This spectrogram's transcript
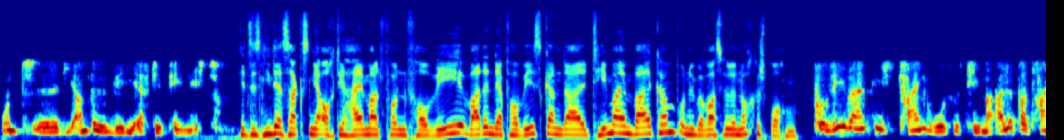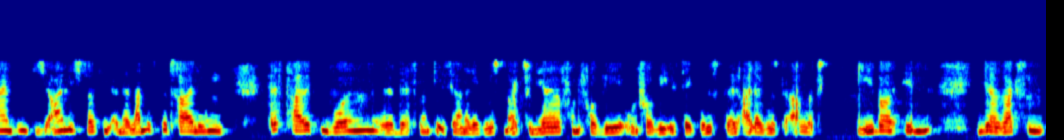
und äh, die Ampel will die FDP nicht. Jetzt ist Niedersachsen ja auch die Heimat von VW. War denn der VW-Skandal Thema im Wahlkampf und über was wird noch gesprochen? VW war eigentlich kein großes Thema. Alle Parteien sind sich einig, dass sie an der Landesbeteiligung festhalten wollen. Äh, das Land ist ja einer der größten Aktionäre von VW und VW ist der größte, allergrößte Arbeitgeber Geber in Niedersachsen.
